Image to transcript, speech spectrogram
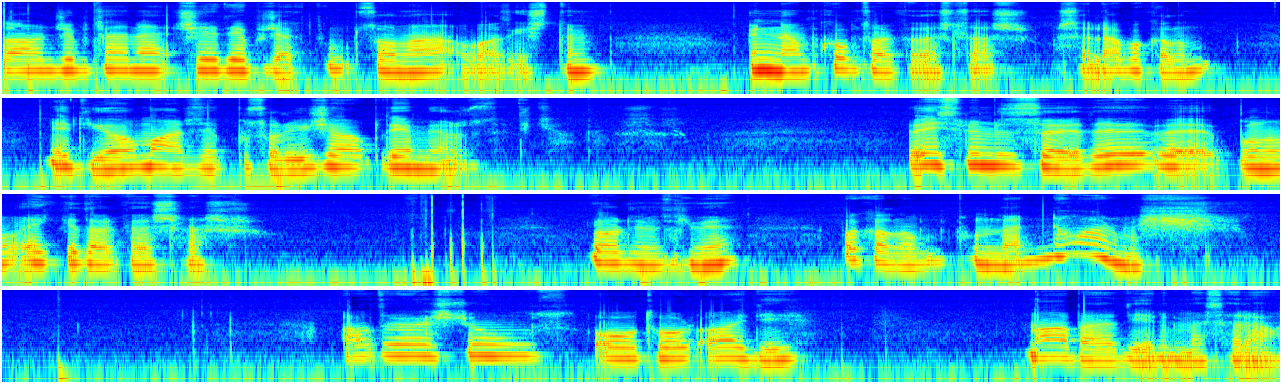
daha önce bir tane şeyde yapacaktım. Sonra vazgeçtim. Ünlem komut arkadaşlar. Mesela bakalım ne diyor? Maalesef bu soruyu cevaplayamıyoruz. Ve ismimizi söyledi ve bunu ekledi arkadaşlar. Gördüğünüz gibi. Bakalım bunda ne varmış? Address author ID. Ne haber diyelim mesela.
